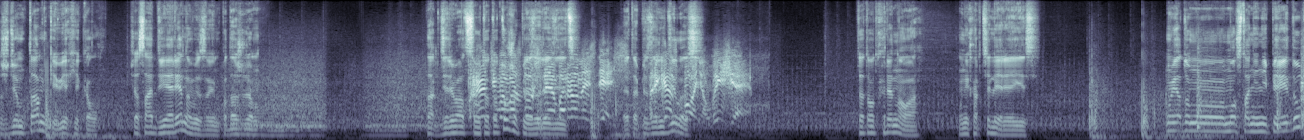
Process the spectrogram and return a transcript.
Ждем танки, вехикл. Сейчас А2 арены вызовем, подождем. Так, деривацию вот это тоже перезарядить. Это перезарядилось? понял. Вот это вот хреново. У них артиллерия есть. Ну, я думаю, мост они не перейдут.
